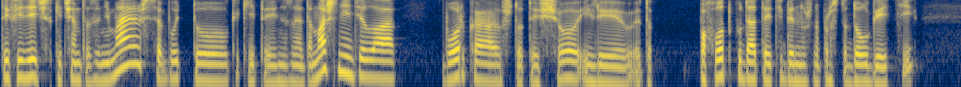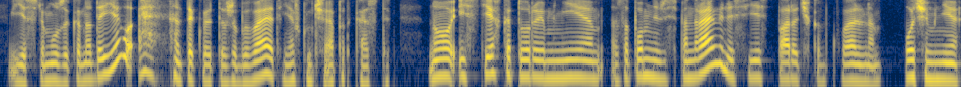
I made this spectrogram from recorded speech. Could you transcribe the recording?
ты физически чем-то занимаешься, будь то какие-то, я не знаю, домашние дела, борка, что-то еще, или это поход куда-то, и тебе нужно просто долго идти. Если музыка надоела, такое тоже бывает, я включаю подкасты. Но из тех, которые мне запомнились и понравились, есть парочка буквально. Очень мне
